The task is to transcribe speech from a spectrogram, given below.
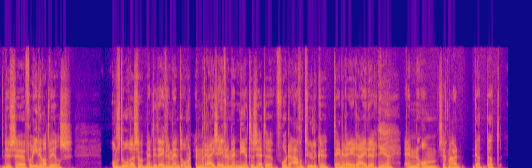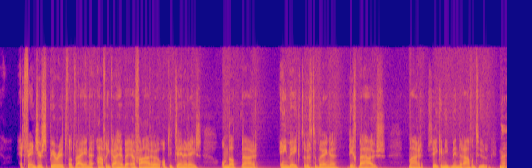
Dus eh, voor ieder wat wils. Ons doel was met dit evenement om een reisevenement neer te zetten voor de avontuurlijke Teneré-rijder. Ja. En om zeg maar dat, dat adventure spirit wat wij in Afrika hebben ervaren op die Teneré's, om dat naar één week terug te brengen, dicht bij huis. Maar zeker niet minder avontuurlijk. Nee,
